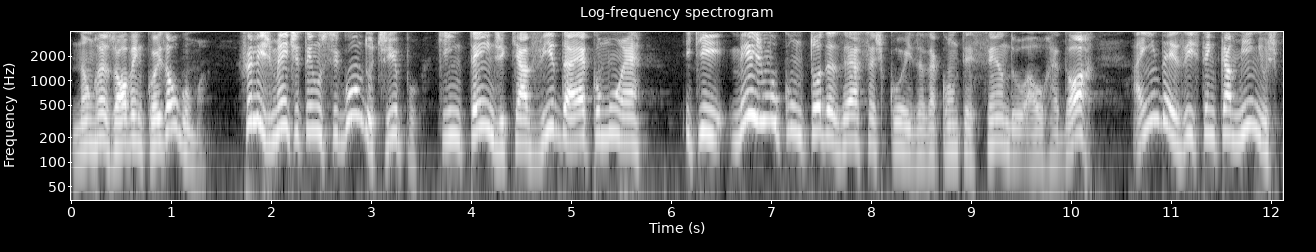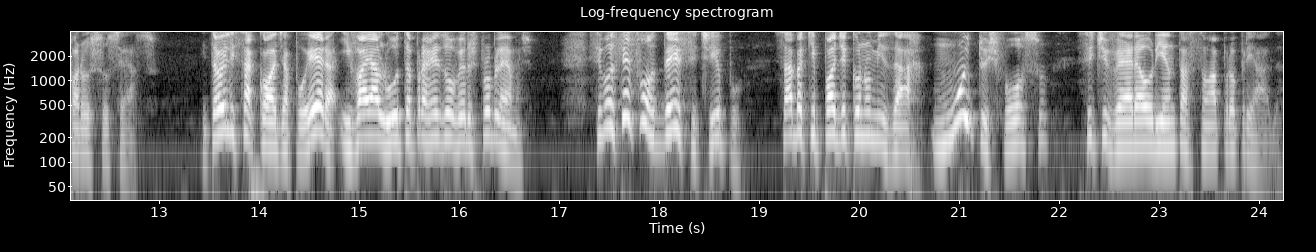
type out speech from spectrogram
não resolvem coisa alguma. Felizmente, tem um segundo tipo que entende que a vida é como é e que, mesmo com todas essas coisas acontecendo ao redor, ainda existem caminhos para o sucesso. Então ele sacode a poeira e vai à luta para resolver os problemas. Se você for desse tipo, saiba que pode economizar muito esforço se tiver a orientação apropriada.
